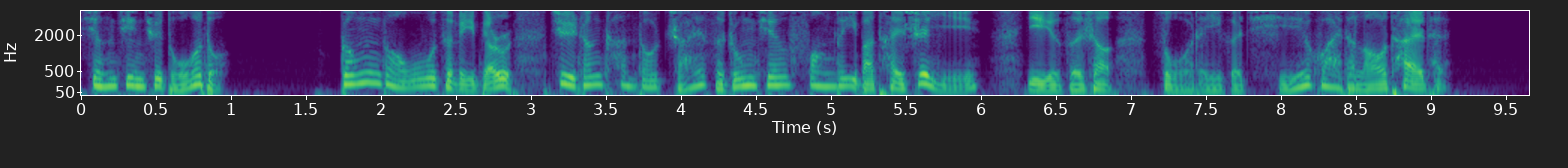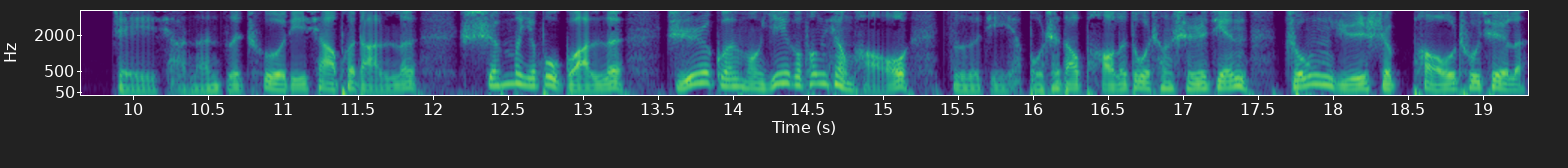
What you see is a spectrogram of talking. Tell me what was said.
想进去躲躲。刚到屋子里边，居然看到宅子中间放了一把太师椅，椅子上坐着一个奇怪的老太太。这下男子彻底吓破胆了，什么也不管了，只管往一个方向跑。自己也不知道跑了多长时间，终于是跑出去了。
